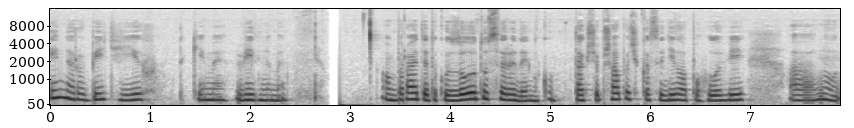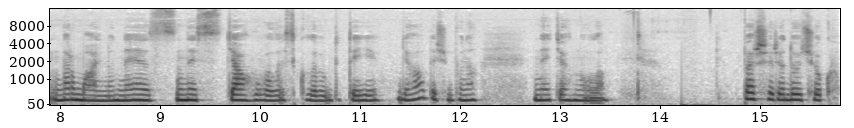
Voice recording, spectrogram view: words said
і не робіть їх такими вільними. Обирайте таку золоту серединку, так, щоб шапочка сиділа по голові ну, нормально, не, не стягувалась, коли ви будете її вдягати, щоб вона не тягнула. Перший рядочок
